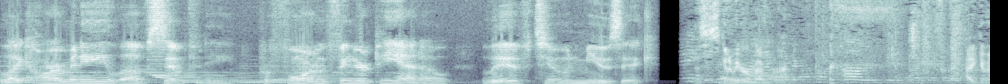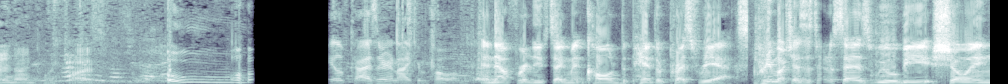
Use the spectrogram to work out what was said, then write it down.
Like harmony, love symphony, perform fingered piano, live tune music. This is gonna be remembered. I give it a 9.5. oh! Caleb Kaiser and I can poem. And now for a new segment called The Panther Press Reacts. Pretty much as the title says, we will be showing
